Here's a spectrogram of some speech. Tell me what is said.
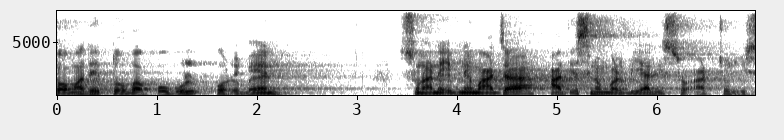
তোমাদের তোবা কবুল করবেন। সুনানে ইবনে মাজা হাদিস নম্বর বিয়াল্লিশশো আটচল্লিশ।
